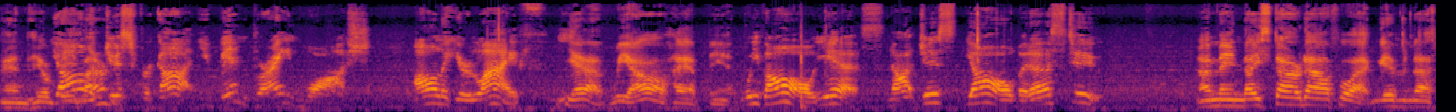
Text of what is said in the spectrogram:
And he'll Y'all have just forgot. You've been brainwashed all of your life. Yeah, we all have been. We've all, yes. Not just y'all, but us too. I mean, they start off what? Giving us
